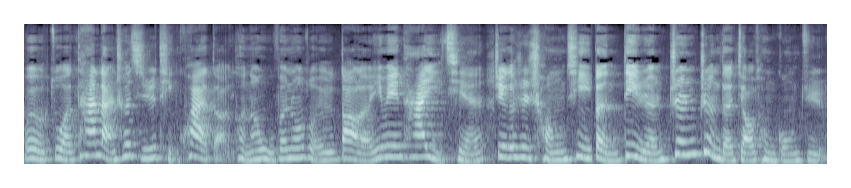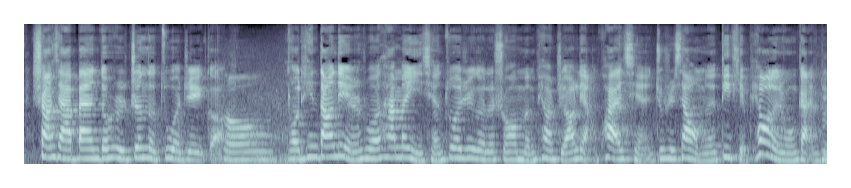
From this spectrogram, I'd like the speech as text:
我有坐，它缆车其实挺快的，可能五分钟左右就到了。因为它以前这个是重庆本地人真正的交通工具，上下班都是真的坐这个。哦，我听当地人说，他们以前坐这个的时候，门票只要两块钱，就是像我们的地铁票的那种感觉。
